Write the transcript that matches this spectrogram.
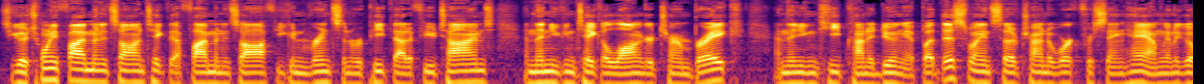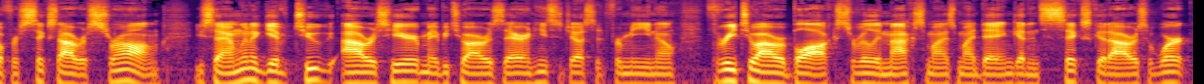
So you go 25 minutes on, take that five minutes off. You can rinse and repeat that a few times, and then you can take a longer term break, and then you can keep kind of doing it. But this way, instead of trying to work for saying, hey, I'm going to go for six hours strong, you say, I'm going to give two hours here, maybe two hours there. And he suggested for me, you know, three two hour blocks to really maximize my day and get in six good hours of work.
